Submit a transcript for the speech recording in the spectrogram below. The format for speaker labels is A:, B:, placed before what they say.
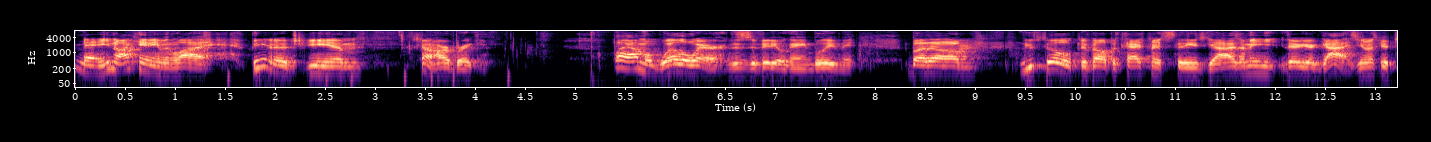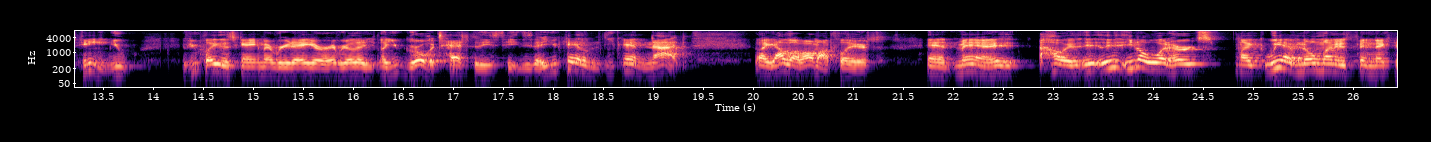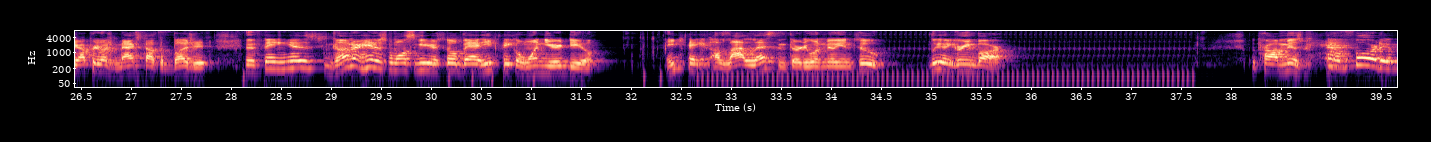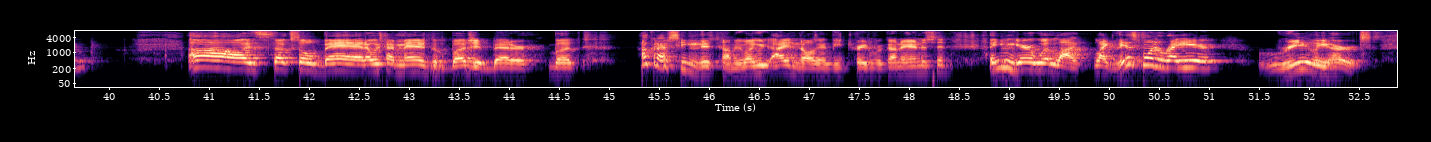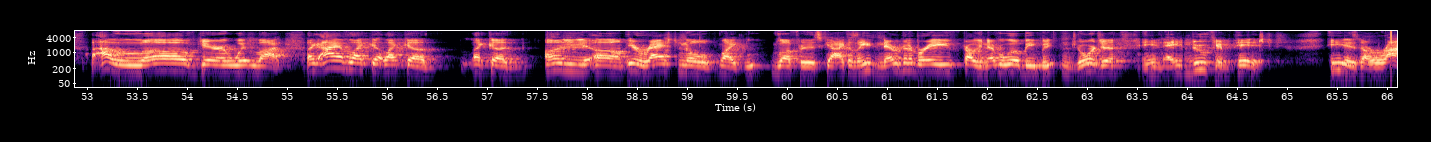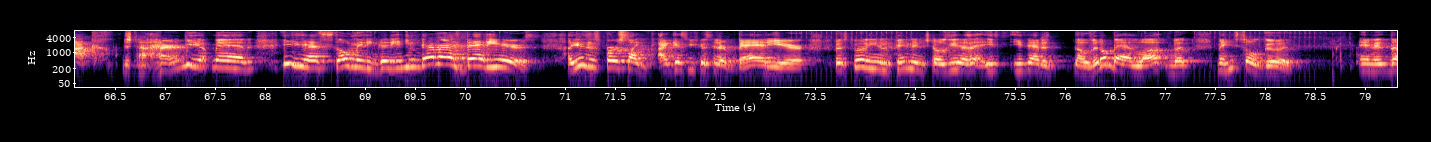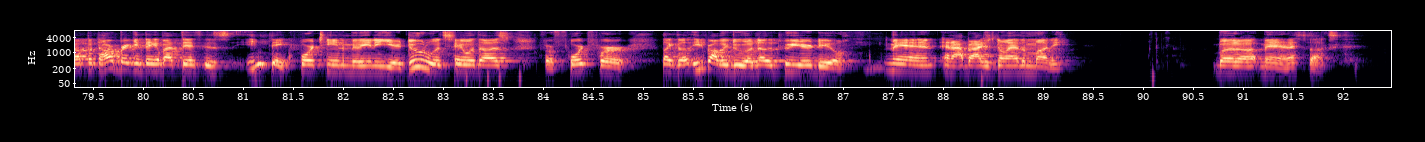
A: Man, you know, I can't even lie. Being a GM, it's kind of heartbreaking. Like, I'm well aware this is a video game, believe me. But um, you still develop attachments to these guys. I mean, they're your guys. You know, it's your team. You if you play this game every day or every other, like you grow attached to these teams. You can't you can't not. Like I love all my players, and man, it, oh, it, it, you know what hurts? Like we have no money to spend next year. I pretty much maxed out the budget. The thing is, Gunnar Henderson wants to be here so bad he'd take a one year deal. He'd take a lot less than thirty one million too. Look at that green bar. The problem is we can't afford him. Oh, it sucks so bad. I wish I managed the budget better, but how could I have seen this coming? Like I didn't know I was going to be trading for Gunnar Henderson. Even Garrett Whitlock, like this one right here, really hurts. I love Garrett Whitlock. Like I have like a like a like a un um, irrational like love for this guy because he's never been a Brave, probably never will be, but he's from Georgia and they do can pitch. He is a rock. Just iron me up, man. He has so many good. He never has bad years. Like this is his first, like I guess you consider bad year. But Fielding Independent shows he has he's, he's had a, a, little bad luck, but man, he's so good. And the, but the heartbreaking thing about this is he take fourteen million a year. Dude would stay with us for four for like the, he'd probably do another two year deal, man. And I but I just don't have the money. But uh, man, that sucks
